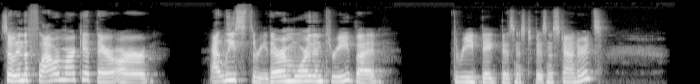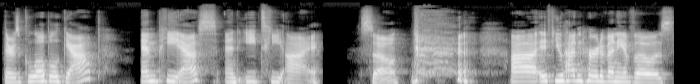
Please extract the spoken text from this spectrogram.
So in the flower market, there are at least three. There are more than three, but three big business to business standards. There's Global GAP, MPS, and ETI. So Uh, if you hadn't heard of any of those,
